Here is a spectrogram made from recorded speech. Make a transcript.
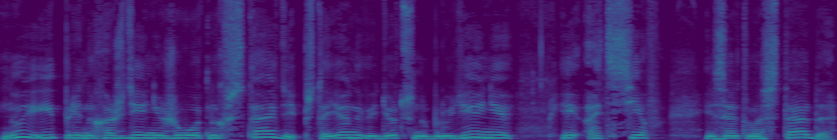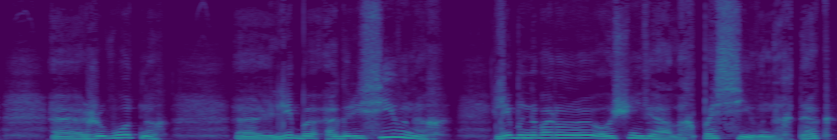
Ну и при нахождении животных в стаде постоянно ведется наблюдение и отсев из этого стада э, животных э, либо агрессивных, либо, наоборот, очень вялых, пассивных, так.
